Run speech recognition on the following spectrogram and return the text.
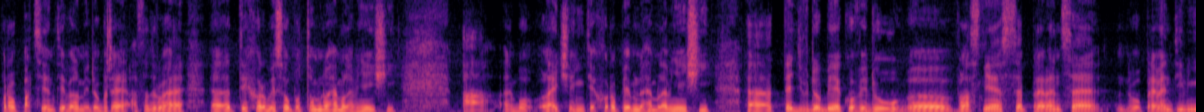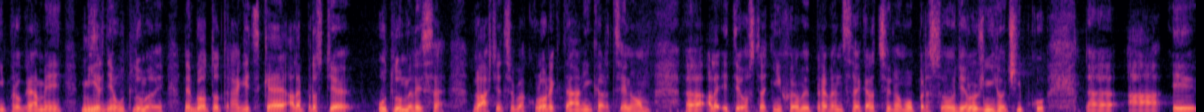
pro pacienty velmi dobře a za druhé eh, ty choroby jsou potom mnohem levnější a nebo léčení těch chorob je mnohem levnější. Eh, teď v době covidu eh, vlastně se prevence nebo preventivní programy mírně utlumily. Nebylo to tragické, ale prostě utlumili se. Zvláště třeba kolorektální karcinom, eh, ale i ty ostatní choroby, prevence karcinomu prsu, děložního čípku. A i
